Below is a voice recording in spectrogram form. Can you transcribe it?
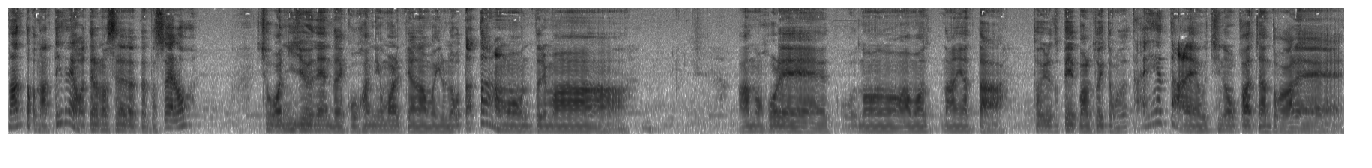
なんとかなってんねんわてらの世代だったらそうやろ。昭和20年代後半に生まれてやなもういろんなことあったからもう本当にまあ。あのほれのあまなんやった。トイレットペーパーの時とか大変やったあれ。うちのお母ちゃんとかあれ。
